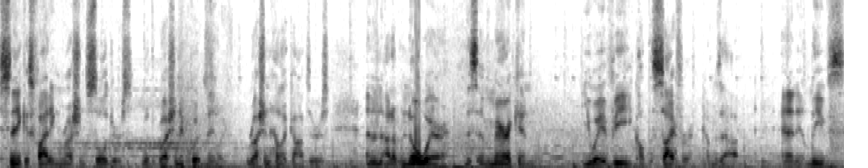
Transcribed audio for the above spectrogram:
Snake is fighting Russian soldiers with Russian equipment, Russian helicopters, and then out of nowhere, this American UAV called the Cypher comes out, and it leaves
